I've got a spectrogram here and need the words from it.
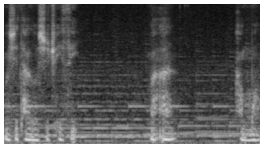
我是泰罗斯 Tracy，晚安，好梦。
